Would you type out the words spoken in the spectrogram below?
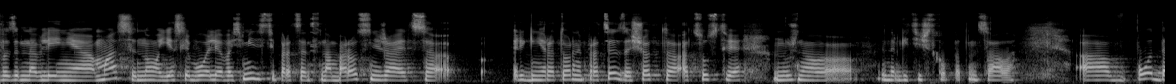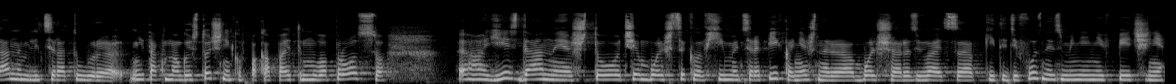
возобновление массы, но если более 80%, наоборот, снижается регенераторный процесс за счет отсутствия нужного энергетического потенциала. А, по данным литературы, не так много источников пока по этому вопросу, а, есть данные, что чем больше циклов химиотерапии, конечно же, больше развиваются какие-то диффузные изменения в печени,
